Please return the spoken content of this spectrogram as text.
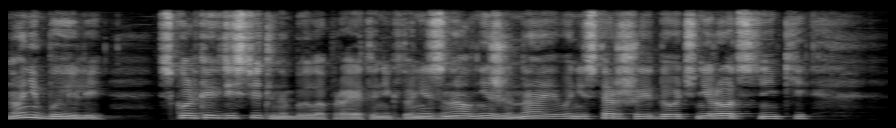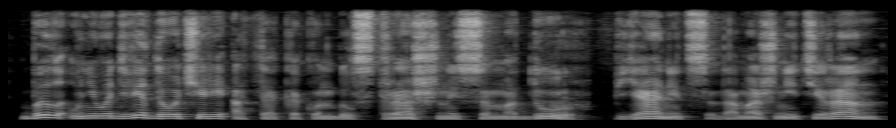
но они были. Сколько их действительно было, про это никто не знал, ни жена его, ни старшая дочь, ни родственники. Было у него две дочери, а так как он был страшный самодур, пьяница, домашний тиран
